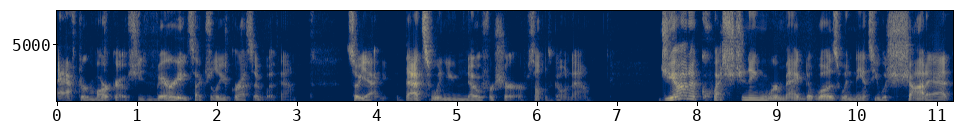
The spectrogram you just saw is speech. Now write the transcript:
after Marco. She's very sexually aggressive with him. So, yeah, that's when you know for sure something's going down. Gianna questioning where Magda was when Nancy was shot at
